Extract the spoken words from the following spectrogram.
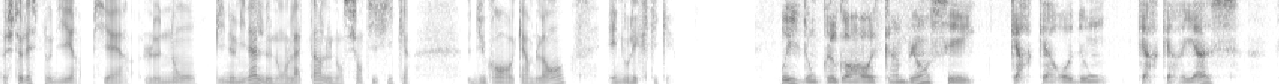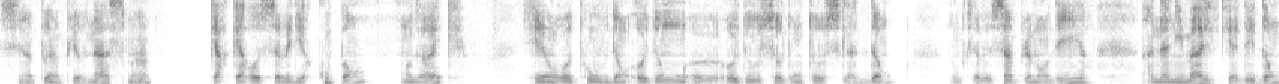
Je te laisse nous dire, Pierre, le nom binominal, le nom latin, le nom scientifique du grand requin blanc et nous l'expliquer. Oui, donc le grand requin blanc, c'est Carcharodon carcarias, c'est un peu un pléonasme. Hein. Carcaros, ça veut dire coupant en grec, et on retrouve dans odon, euh, odus, odontos, la dent, donc ça veut simplement dire un animal qui a des dents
